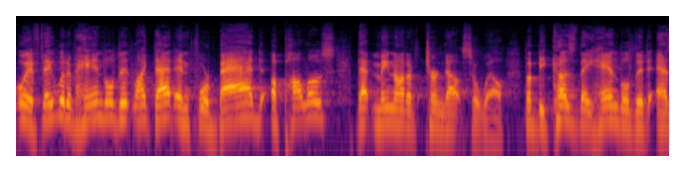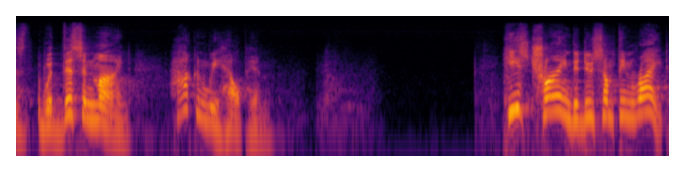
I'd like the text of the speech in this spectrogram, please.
Oh, if they would have handled it like that and forbade Apollos, that may not have turned out so well. But because they handled it as with this in mind, how can we help him? He's trying to do something right.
